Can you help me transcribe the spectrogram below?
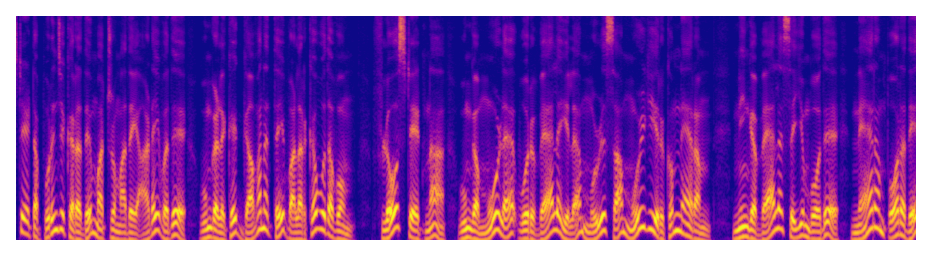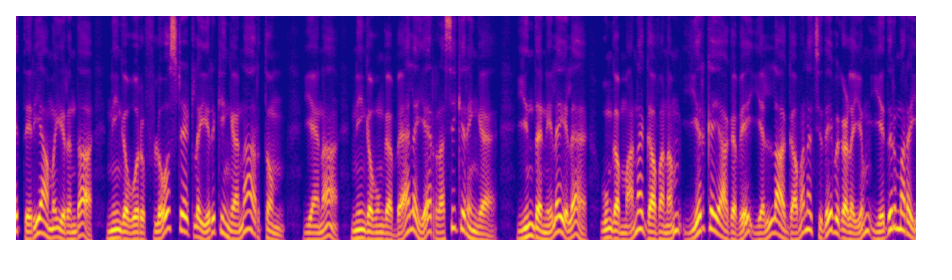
ஸ்டேட்டை புரிஞ்சுக்கிறது மற்றும் அதை அடைவது உங்களுக்கு கவனத்தை வளர்க்க உதவும். ஃப்ளோ ஸ்டேட்னா உங்க மூளை ஒரு வேலையில முழுசா மூழ்கி இருக்கும் நேரம். நீங்க வேலை செய்யும்போது நேரம் போறதே தெரியாம இருந்தா நீங்க ஒரு ஃப்ளோ ஸ்டேட்ல இருக்கீங்கன்னு அர்த்தம். ஏன்னா நீங்க உங்க வேலைய ரசிக்கிறீங்க. இந்த நிலையில உங்க மன கவனம் இயற்கையாகவே எல்லா கவனச்சிதைவுகளையும் எதிர்மறை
